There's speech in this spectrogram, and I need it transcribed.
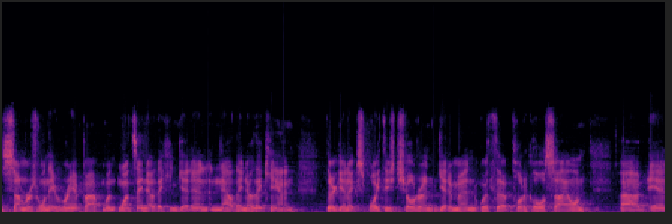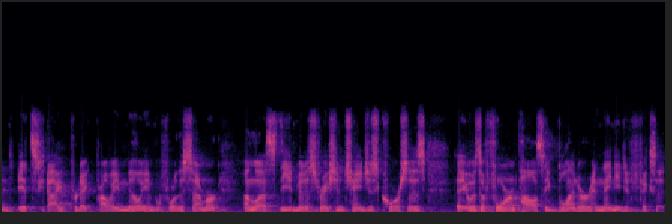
summers when they ramp up. When, once they know they can get in, and now they know they can, they're going to exploit these children, get them in with uh, political asylum. Uh, and it's, I predict, probably a million before the summer, unless the administration changes courses. It was a foreign policy blunder, and they need to fix it.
